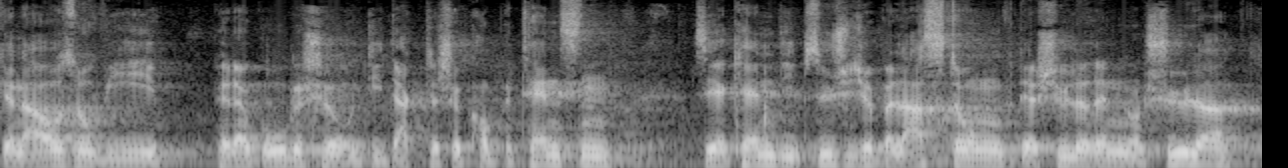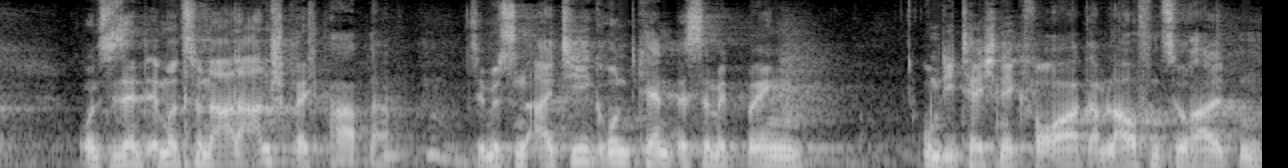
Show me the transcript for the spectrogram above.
genauso wie pädagogische und didaktische Kompetenzen. Sie erkennen die psychische Belastung der Schülerinnen und Schüler, und Sie sind emotionale Ansprechpartner. Sie müssen IT-Grundkenntnisse mitbringen, um die Technik vor Ort am Laufen zu halten.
